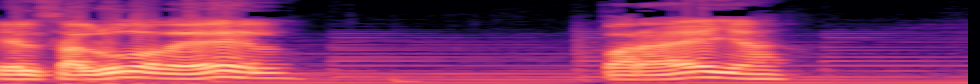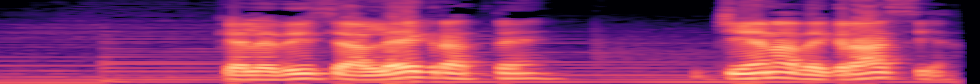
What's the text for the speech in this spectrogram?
el saludo de él para ella, que le dice, alégrate, llena de gracia.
